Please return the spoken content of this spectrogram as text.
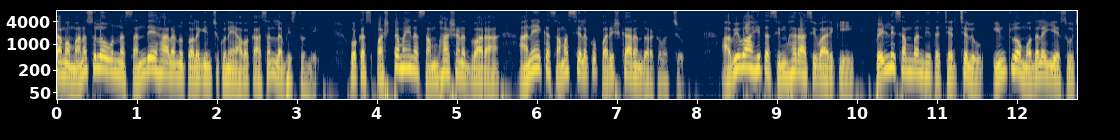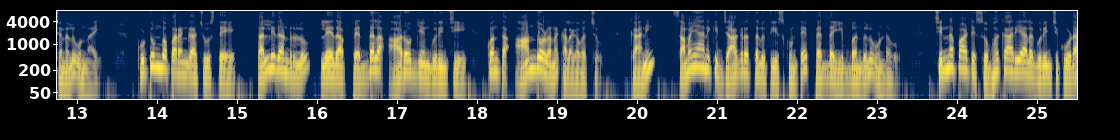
తమ మనసులో ఉన్న సందేహాలను తొలగించుకునే అవకాశం లభిస్తుంది. ఒక స్పష్టమైన సంభాషణ ద్వారా అనేక సమస్యలకు పరిష్కారం దొరకవచ్చు. అవివాహిత సింహరాశివారికి పెళ్ళి సంబంధిత చర్చలు ఇంట్లో మొదలయ్యే సూచనలు ఉన్నాయి. కుటుంబపరంగా చూస్తే తల్లిదండ్రులు లేదా పెద్దల ఆరోగ్యం గురించి కొంత ఆందోళన కలగవచ్చు. కాని సమయానికి జాగ్రత్తలు తీసుకుంటే పెద్ద పెద్ద ఇబ్బందులు ఉండవు. చిన్నపాటి శుభకార్యాల గురించి కూడా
